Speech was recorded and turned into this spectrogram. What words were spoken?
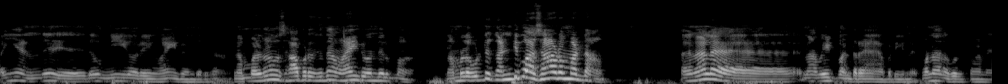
பையன் வந்து ஏதோ மீ கோரிங் வாங்கிட்டு வந்திருக்கான். நம்மளும் சாப்பிட்றதுக்கு தான் வாங்கிட்டு வந்திருப்பான். நம்மளை விட்டு கண்டிப்பாக சாப்பிட மாட்டான். அதனால் நான் வெயிட் பண்ணுறேன் அப்படின்னு கொண்டாந்து கொடுப்பான்னு.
